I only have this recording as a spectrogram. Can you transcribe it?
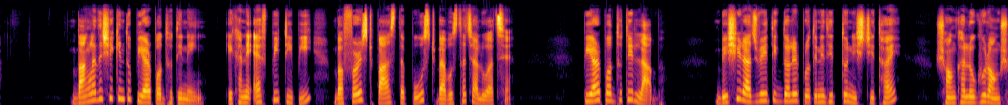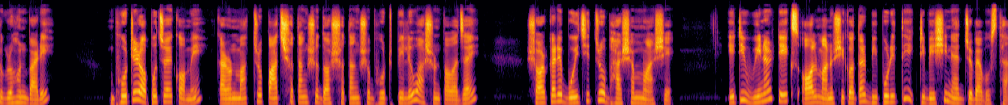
বাংলাদেশে কিন্তু পিয়ার পদ্ধতি নেই। এখানে এফপিটিপি বা ফার্স্ট পাস দ্য পোস্ট ব্যবস্থা চালু আছে। পিয়ার পদ্ধতির লাভ। বেশি রাজনৈতিক দলের প্রতিনিধিত্ব নিশ্চিত হয়, সংখ্যালঘুর অংশগ্রহণ বাড়ে, ভোটের অপচয় কমে, কারণ মাত্র পাঁচ শতাংশ, দশ শতাংশ ভোট পেলেও আসন পাওয়া যায়, সরকারে বৈচিত্র্য ভারসাম্য আসে। এটি উইনার টেক্স অল মানসিকতার বিপরীতে একটি বেশি ন্যায্য ব্যবস্থা।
